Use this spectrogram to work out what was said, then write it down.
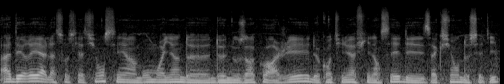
adhérer à l'association, c'est un bon moyen de, nous encourager, de continuer à financer des actions de ce type.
